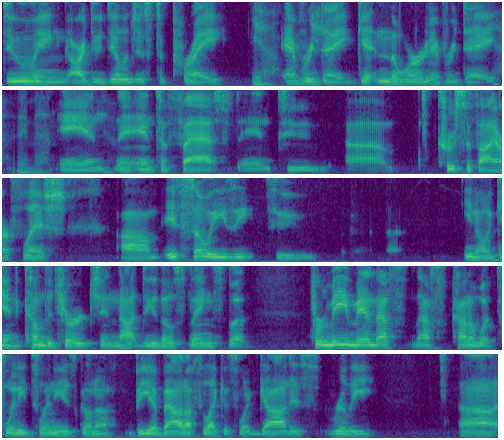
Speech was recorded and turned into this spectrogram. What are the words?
doing our due diligence to pray yeah. every day, getting the word every day, yeah. amen, and yeah. and to fast and to um, crucify our flesh. Um, it's so easy to, uh, you know, again, come to church and not do those things, but for me, man, that's that's kind of what 2020 is gonna be about. I feel like it's what God is really uh,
